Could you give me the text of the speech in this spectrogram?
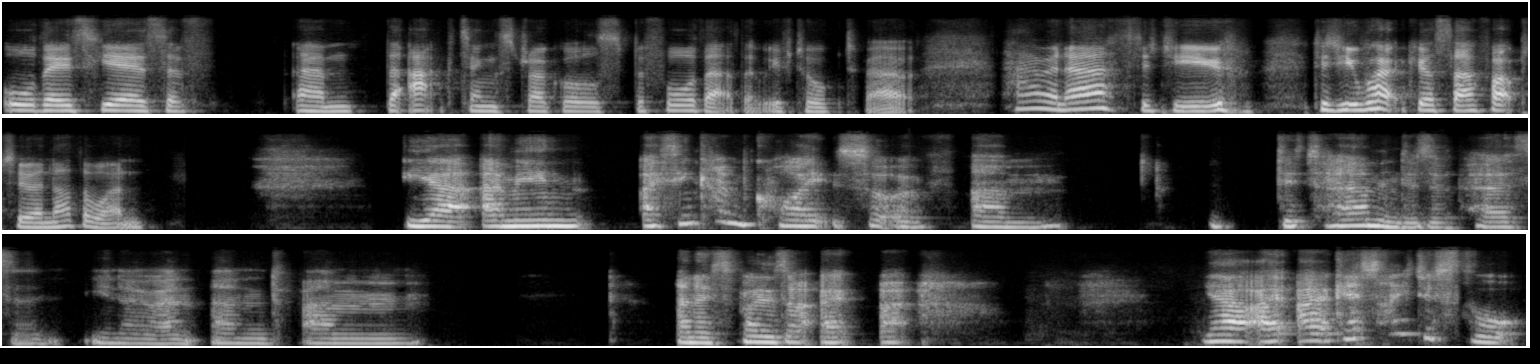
all those years of um, the acting struggles before that that we've talked about. How on earth did you did you work yourself up to another one? Yeah, I mean, I think I'm quite sort of um, determined as a person, you know, and and um, and I suppose I, I, I yeah, I, I guess I just thought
